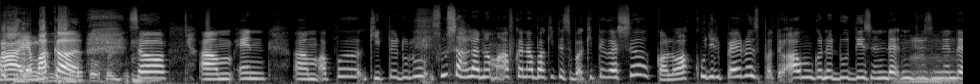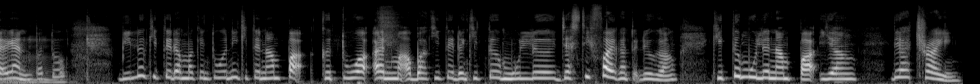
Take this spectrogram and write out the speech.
Ha, Yang bakal. So um, And um, Apa Kita dulu Susah lah nak maafkan abah kita Sebab kita rasa Kalau aku jadi parents tu I'm gonna do this and that and this and that kan. Lepas tu Bila kita dah makin tua ni Kita nampak Ketuaan mak abah kita Dan kita mula Justify kan untuk dia orang Kita mula nampak yang They are trying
